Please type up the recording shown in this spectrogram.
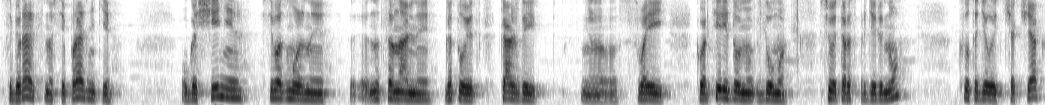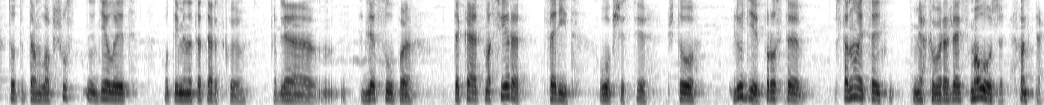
собираются на все праздники, угощения всевозможные, национальные, готовят каждый в своей квартире дома, дома. Все это распределено. Кто-то делает чак-чак, кто-то там лапшу делает, вот именно татарскую, для, для супа. Такая атмосфера царит в обществе, что люди просто становятся, мягко выражаясь, моложе. Вот так.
